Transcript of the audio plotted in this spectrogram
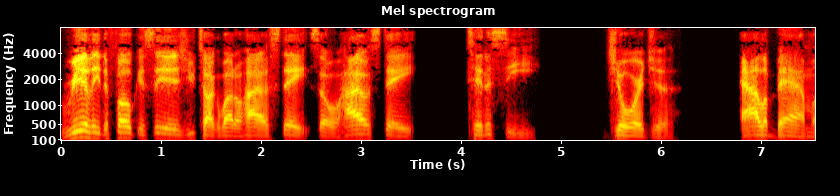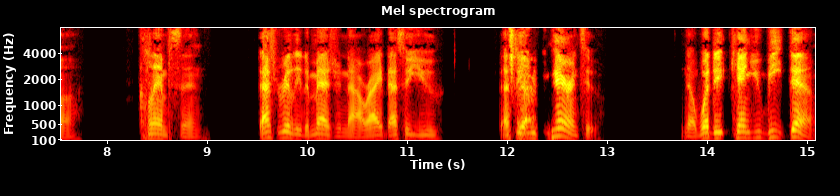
really, the focus is you talk about Ohio State. So, Ohio State, Tennessee, Georgia, Alabama, Clemson. That's really the measure now, right? That's who you that's who yeah. you're comparing to. Now, what did, can you beat them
